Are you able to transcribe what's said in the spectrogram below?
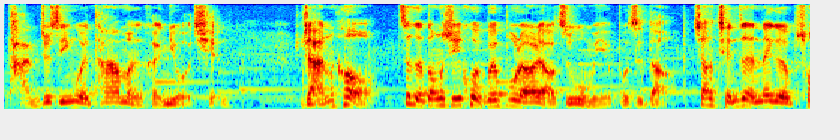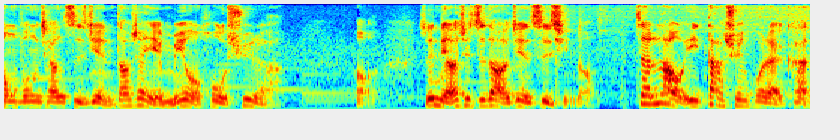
谈，就是因为他们很有钱。然后这个东西会不会不了了之，我们也不知道。像前阵那个冲锋枪事件，到现在也没有后续了。哦，所以你要去知道一件事情哦。再绕一大圈回来看，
